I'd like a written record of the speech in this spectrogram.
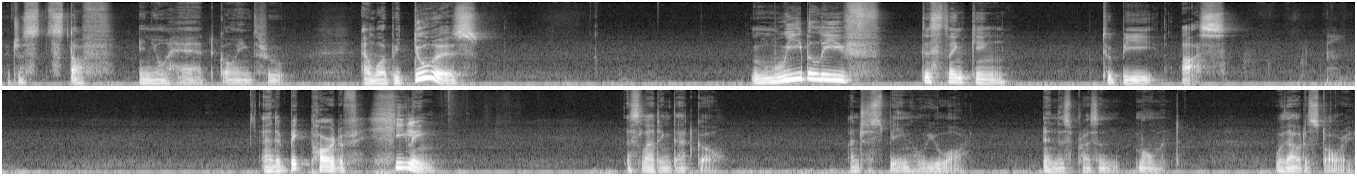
they're just stuff in your head going through. And what we do is we believe this thinking to be us. And a big part of healing is letting that go and just being who you are in this present moment without a story,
